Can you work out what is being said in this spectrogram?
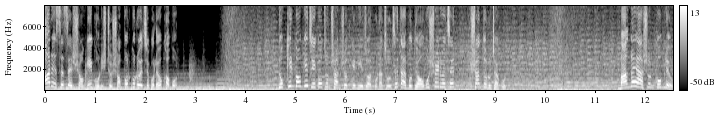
আরএসএস এর সঙ্গে ঘনিষ্ঠ সম্পর্ক রয়েছে বলেও খবর। দক্ষিণবঙ্গে যে কজন সাংসদকে নিয়ে জল্পনা চলছে, তার মধ্যে অবশ্যই রয়েছেন শান্তনু ঠাকুর। বাংলায় আসন কমলেও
